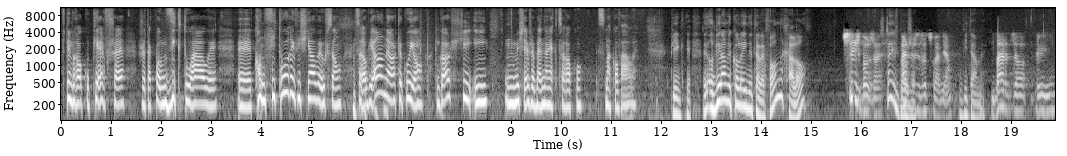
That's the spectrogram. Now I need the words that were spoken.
w tym roku pierwsze, że tak powiem, wiktuały, e, konfitury wiśniowe już są zrobione, oczekują gości i mm, myślę, że będą jak co roku smakowały. Pięknie. Odbieramy kolejny telefon. Halo, Szczęść Boże. Szczęść Boże. Mariusz z Wrocławia. witamy. Bardzo, y,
